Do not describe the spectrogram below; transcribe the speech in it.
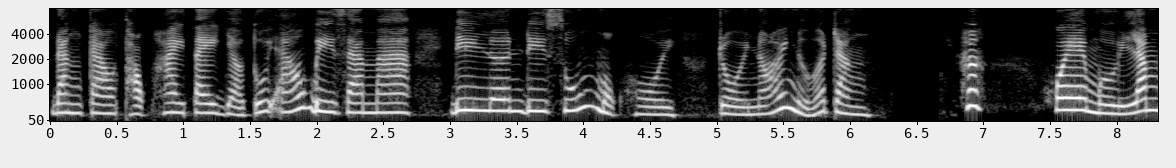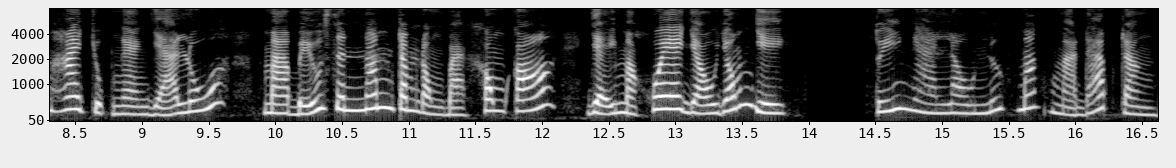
Đăng cao thọc hai tay vào túi áo pyjama, đi lên đi xuống một hồi, rồi nói nữa rằng Hứ, khoe 15-20 ngàn giả lúa mà biểu xin 500 đồng bạc không có, vậy mà khoe giàu giống gì? Túy Nga lau nước mắt mà đáp rằng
